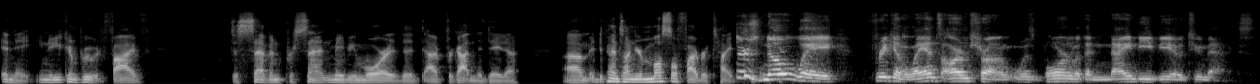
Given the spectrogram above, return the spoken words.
innate. You know, you can improve it five to seven percent, maybe more. The, I've forgotten the data. Um, it depends on your muscle fiber type. There's no way freaking Lance Armstrong was born with a 90 VO2 max.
